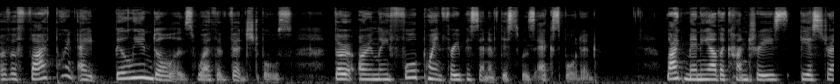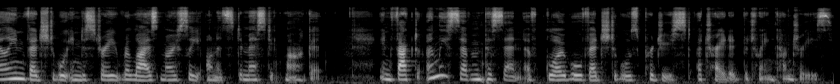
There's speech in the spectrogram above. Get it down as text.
over $5.8 billion worth of vegetables, though only 4.3% of this was exported? Like many other countries, the Australian vegetable industry relies mostly on its domestic market. In fact, only 7% of global vegetables produced are traded between countries.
